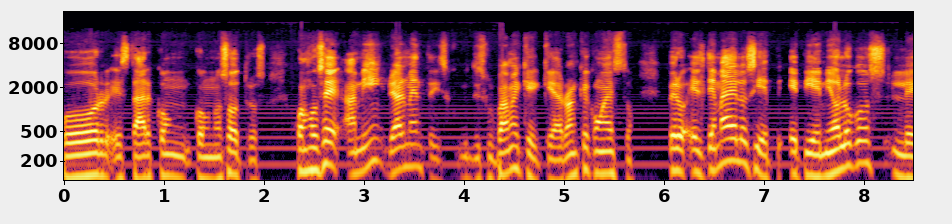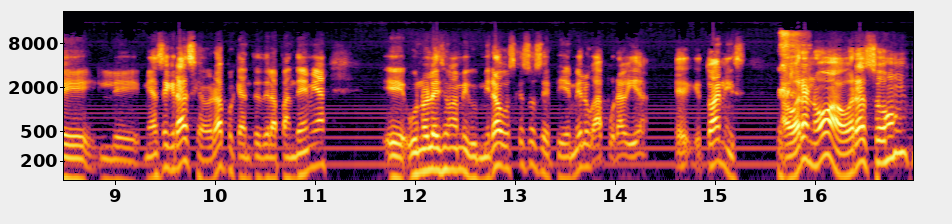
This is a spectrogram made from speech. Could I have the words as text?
por estar con, con, nosotros. Juan José, a mí realmente, discúlpame que, que, arranque con esto, pero el tema de los epidemiólogos le, le, me hace gracia, ¿verdad? Porque antes de la pandemia eh, uno le dice a un amigo, mira, vos que sos epidemiólogo, ah, pura vida, eh, Tuanis. Ahora no, ahora son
